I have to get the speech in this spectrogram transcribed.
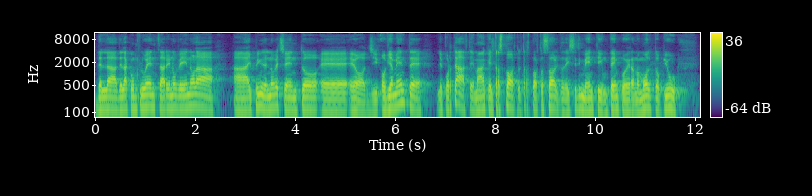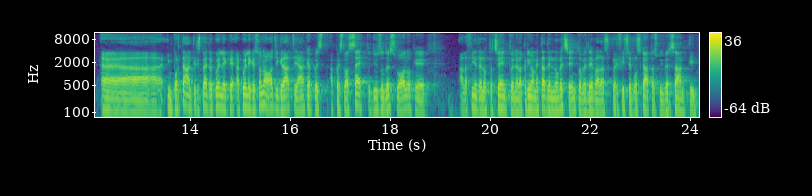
della, della confluenza Reno-Venola ai primi del Novecento e, e, oggi. Ovviamente le portate, ma anche il trasporto, il trasporto solido dei sedimenti un tempo erano molto più eh, importanti rispetto a quelle, che, a quelle, che, sono oggi, grazie anche a, quest, a questo assetto di uso del suolo che alla fine dell'Ottocento e nella prima metà del Novecento vedeva la superficie boscata sui versanti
